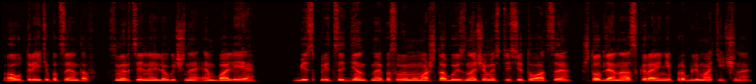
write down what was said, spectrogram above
а у трети пациентов смертельная легочная эмболия, беспрецедентная по своему масштабу и значимости ситуация, что для нас крайне проблематично.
